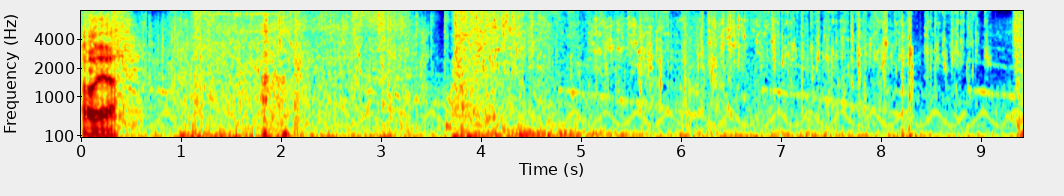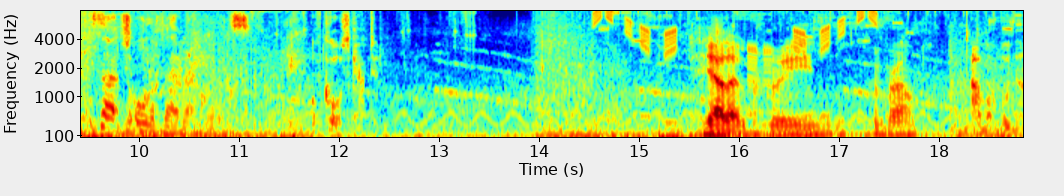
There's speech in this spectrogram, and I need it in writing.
Oh yeah. Search all of their records. Of course, Captain. yellow, green, and brown. Amamuna,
